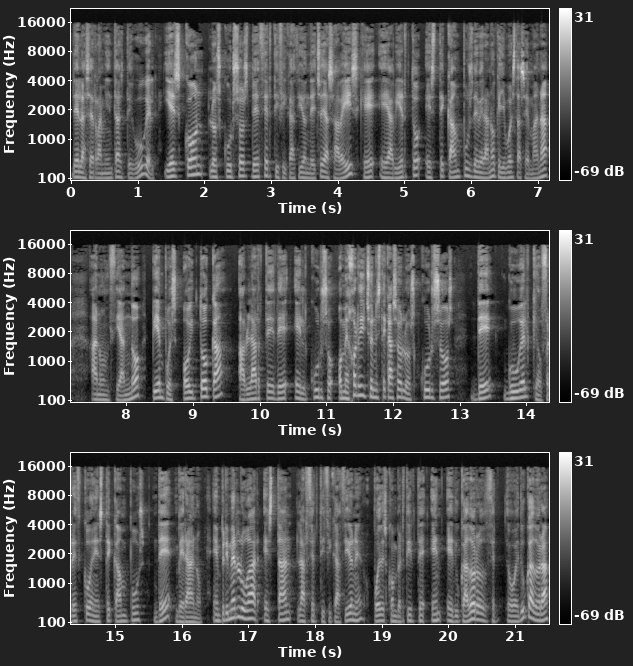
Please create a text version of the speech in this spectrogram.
de las herramientas de Google. Y es con los cursos de certificación. De hecho, ya sabéis que he abierto este campus de verano que llevo esta semana anunciando. Bien, pues hoy toca hablarte de el curso, o mejor dicho, en este caso, los cursos de Google que ofrezco en este campus de verano. En primer lugar están las certificaciones, puedes convertirte en educador o, educadora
